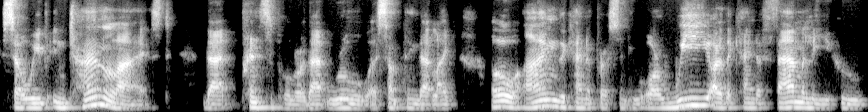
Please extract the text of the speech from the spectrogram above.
So we've internalized that principle or that rule as something that like oh, I'm the kind of person who, or we are the kind of family who,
